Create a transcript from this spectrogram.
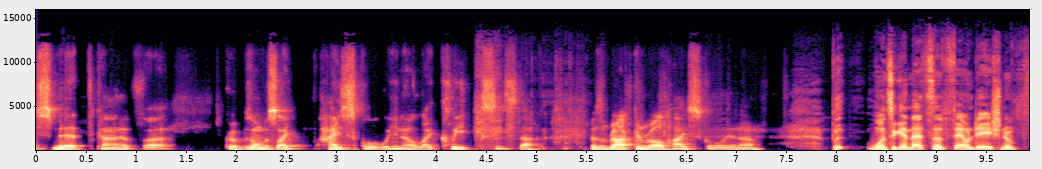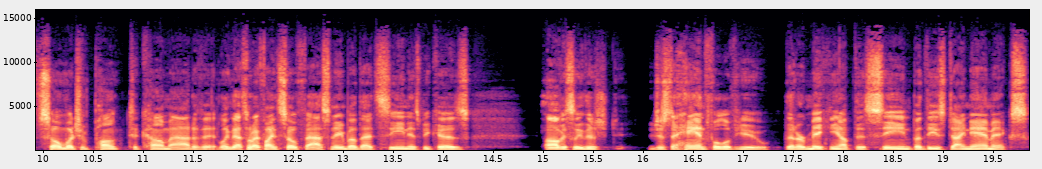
Smith kind of uh, group. It was almost like high school, you know, like cliques and stuff. It was rock and roll high school, you know. But once again, that's the foundation of so much of punk to come out of it. Like that's what I find so fascinating about that scene is because obviously there's just a handful of you that are making up this scene, but these dynamics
